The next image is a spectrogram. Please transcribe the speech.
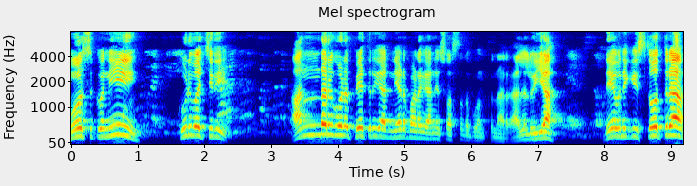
మోసుకొని కూడి వచ్చిరి అందరూ కూడా పేతురు గారు నీడపడగానే స్వస్థత పొందుతున్నారు. అల్లలుయ్యా దేవునికి స్తోత్రం.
